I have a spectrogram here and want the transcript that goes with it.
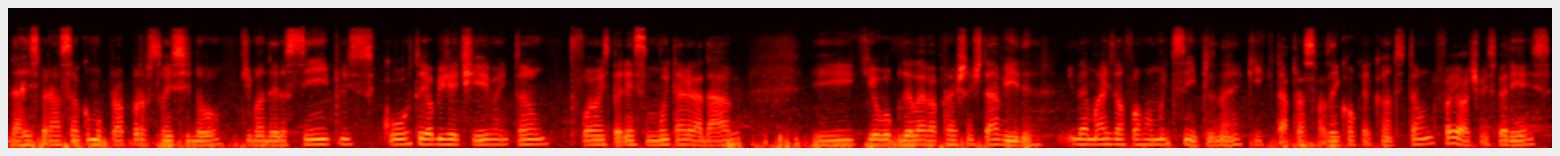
da respiração como o próprio professor ensinou, de maneira simples, curta e objetiva. Então foi uma experiência muito agradável e que eu vou poder levar para o restante da vida. Ainda mais de uma forma muito simples, né? Que, que dá para se fazer em qualquer canto. Então foi ótima a experiência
